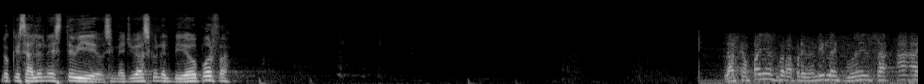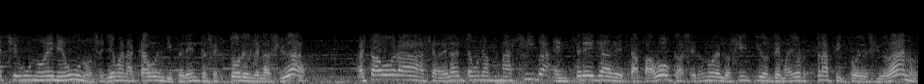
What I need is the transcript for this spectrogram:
lo que sale en este video. Si me ayudas con el video, porfa. Las campañas para prevenir la influenza AH1N1 se llevan a cabo en diferentes sectores de la ciudad. A esta hora se adelanta una masiva entrega de tapabocas en uno de los sitios de mayor tráfico de ciudadanos,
